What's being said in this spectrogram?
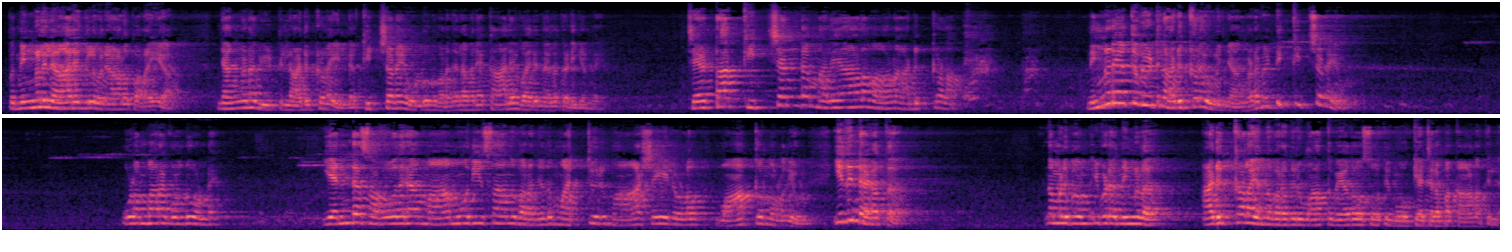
ഇപ്പൊ നിങ്ങളിൽ ആരെങ്കിലും ഒരാൾ പറയുക ഞങ്ങളുടെ വീട്ടിൽ അടുക്കളയില്ല കിച്ചണേ ഉള്ളൂ എന്ന് പറഞ്ഞാൽ അവനെ കാലേ വാരി നിലത്തടിക്കണ്ടേ? ചേട്ടാ കിച്ചന്റെ മലയാളമാണ് അടുക്കള. നിങ്ങളുടെയൊക്കെ വീട്ടിൽ അടുക്കളയുള്ളൂ ഞങ്ങളുടെ വീട്ടിൽ കിച്ചണേ ഉള്ളൂ. ഉളമ്പാറ കൊണ്ടുപോണ്ടേ? എന്റെ സഹോദര മാമോദീസ എന്ന് പറഞ്ഞത് മറ്റൊരു ഭാഷയിലുള്ള വാക്കെന്നുള്ളതേ ഉള്ളൂ. ഇതിന്റെ അകത്ത് നമ്മളിപ്പം ഇവിടെ നിങ്ങൾ അടുക്കള എന്ന് പറഞ്ഞൊരു വാക്ക് വേദോത്സവത്തിൽ നോക്കിയാൽ ചിലപ്പോൾ കാണത്തില്ല.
